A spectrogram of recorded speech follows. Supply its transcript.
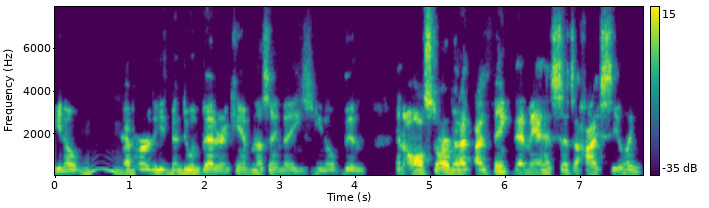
you know, mm. I've heard that he's been doing better in camp. I'm not saying that he's you know been an all star, but I, I, think that man has such a high ceiling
